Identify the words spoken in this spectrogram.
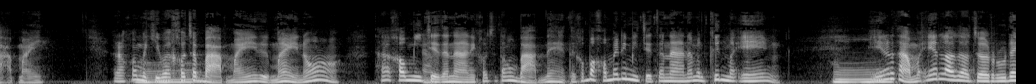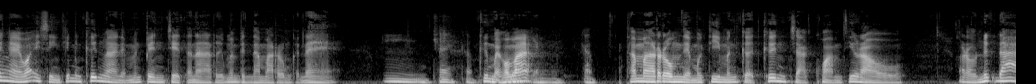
บาปไหมเราก็มาคิดว่าเขาจะบาปไหมหรือไม่เนาะถ้าเขามีครับเจตนาเนี่ยเขาจะต้องบาปแน่ แต่เขาบอกเขาไม่ได้มีเจตนานะมันขึ้นมาเองอืม เอ๊ะเราถามว่าเอ๊ะเราเราจะรู้ได้ไงว่าไอ้สิ่งที่มันขึ้นมาเนี่ยมันเป็นเจตนาหรือมันเป็นธรรมารมณ์กันแน่ อืมใช่ครับ คือหมายความว่างไงครับธรรมารมณ์เนี่ยบางทีมันเกิดขึ้นจากความที่เราเรานึกได้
